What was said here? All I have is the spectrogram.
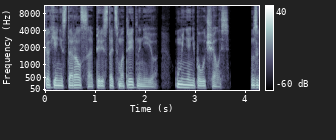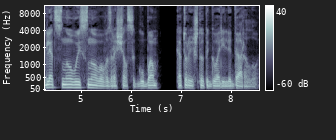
Как я ни старался перестать смотреть на нее, у меня не получалось. Взгляд снова и снова возвращался к губам, которые что-то говорили Дарреллу,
